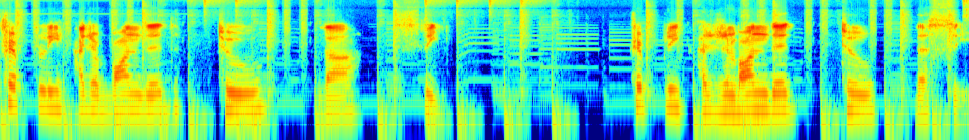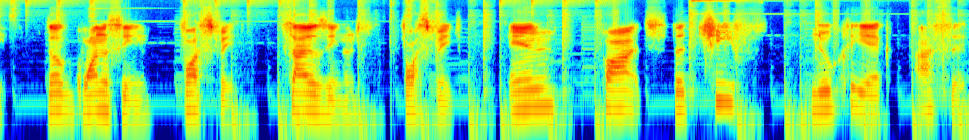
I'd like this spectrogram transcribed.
triply hydrobonded to the C. Triply hydrogen bonded to the C. The guanosine, phosphate, cytosine, and phosphate in parts the chief nucleic acid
